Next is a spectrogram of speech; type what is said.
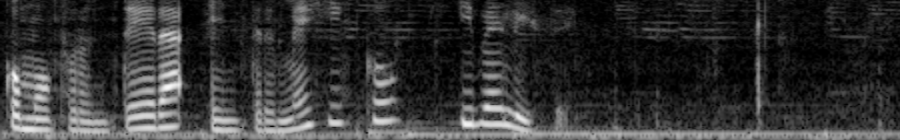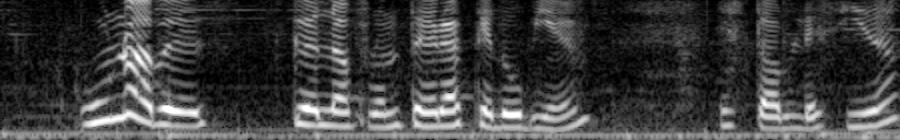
como frontera entre México y Belice. Una vez que la frontera quedó bien establecida,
